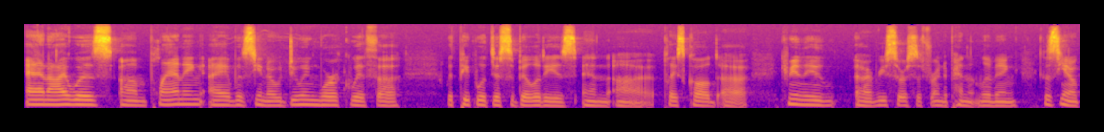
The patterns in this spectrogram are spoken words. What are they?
And I was um, planning, I was, you know, doing work with, uh, with people with disabilities in a place called uh, Community uh, Resources for Independent Living, because, you know,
